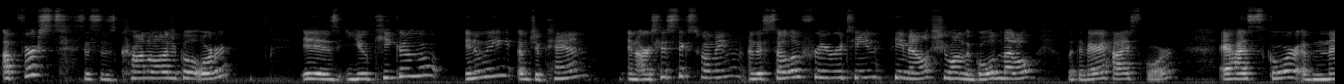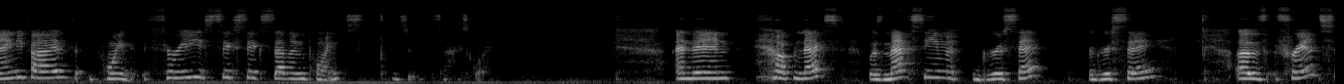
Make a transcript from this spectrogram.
Up first, this is chronological order, is Yukiko Inui of Japan in artistic swimming and the solo free routine female, she won the gold medal with a very high score. It has score of 95.3667 points. It's, a high score. And then up next was Maxime Grousset, or Grousset of France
